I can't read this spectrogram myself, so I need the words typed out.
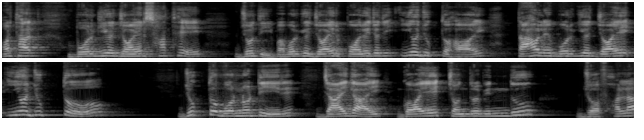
অর্থাৎ বর্গীয় জয়ের সাথে যদি বা বর্গীয় জয়ের পরে যদি ইয় যুক্ত হয়, তাহলে বর্গীয় জয়ে ইয় যুক্ত যুক্ত বর্ণটির জায়গায় গয়ে চন্দ্রবিন্দু জফলা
